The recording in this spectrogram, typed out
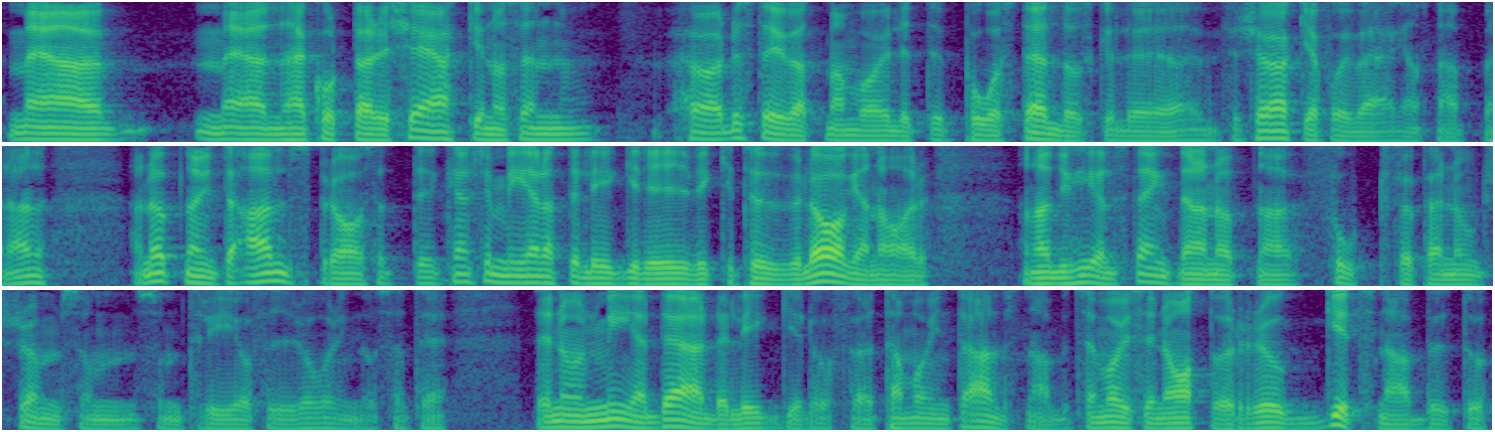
med, med den här kortare käken och sen hördes det ju att man var lite påställd och skulle försöka få iväg honom snabbt. Men han, han öppnar ju inte alls bra, så det är kanske mer att det ligger i vilket huvudlag han har. Han hade ju helstängt när han öppnade fort för Per Nordström som, som tre och fyraåring då. Så att det, det är nog mer där det ligger då, för att han var ju inte alls snabb. Sen var ju Senator ruggigt snabb ut och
